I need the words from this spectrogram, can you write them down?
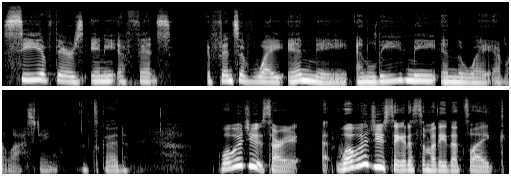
See if there's any offense offensive way in me and lead me in the way everlasting. That's good. What would you sorry, what would you say to somebody that's like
